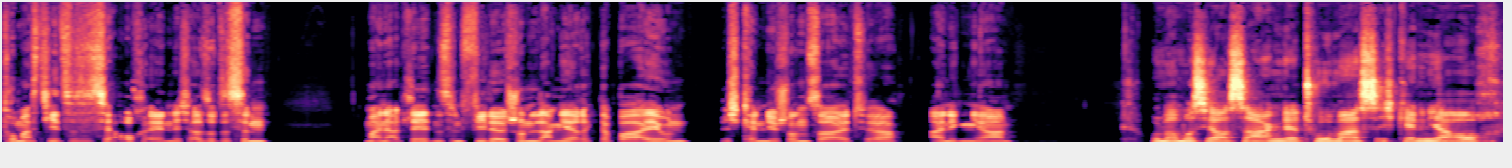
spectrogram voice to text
Thomas Tietz ist es ja auch ähnlich. Also das sind, meine Athleten sind viele schon langjährig dabei und ich kenne die schon seit ja, einigen Jahren. Und man muss ja auch sagen, der Thomas, ich kenne ihn ja auch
